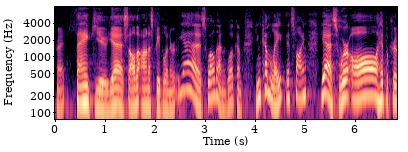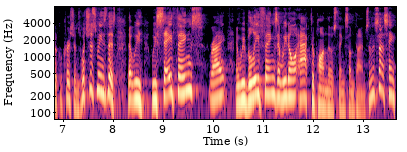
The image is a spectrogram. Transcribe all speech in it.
Right? Thank you. Yes, all the honest people in the room. Yes, well done. Welcome. You can come late. It's fine. Yes, we're all hypocritical Christians, which just means this that we, we say things, right? And we believe things and we don't act upon those things sometimes. And it's not saying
